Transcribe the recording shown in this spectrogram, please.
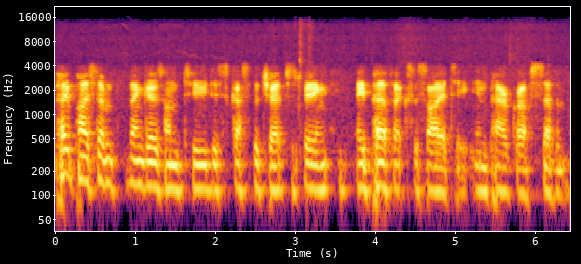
Pope Pius VII then goes on to discuss the church as being a perfect society in paragraph 7.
